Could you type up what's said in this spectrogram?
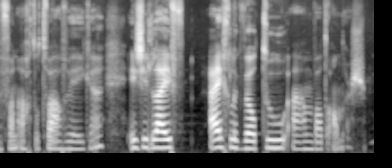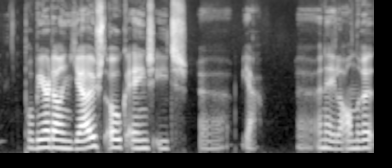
van 8 tot 12 weken, is je lijf eigenlijk wel toe aan wat anders. Probeer dan juist ook eens iets, uh, ja, uh, een hele andere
